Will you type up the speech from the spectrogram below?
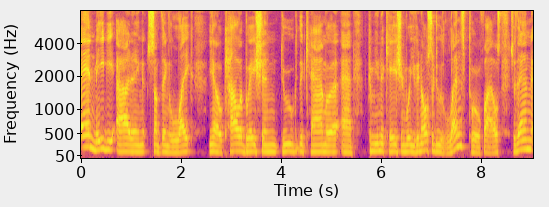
and maybe adding something like, you know, calibration through the camera and communication where you can also do lens profiles. So then,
